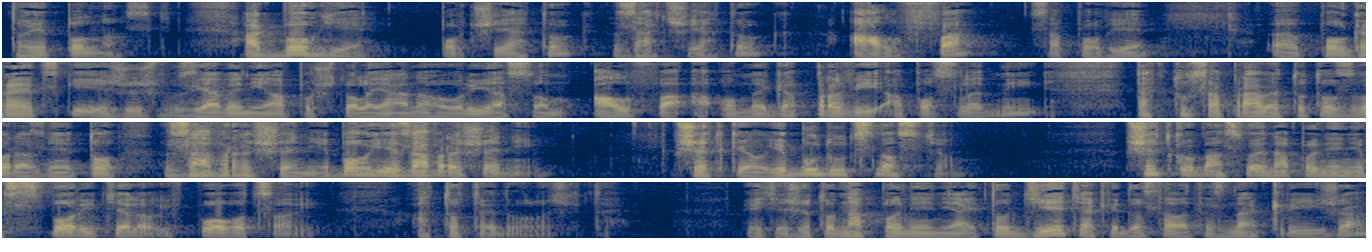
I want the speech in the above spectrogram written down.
to je plnosť. Ak Boh je počiatok, začiatok, alfa sa povie e, po grécky, Ježiš v zjavení Apoštole Jána hovorí, ja som alfa a omega, prvý a posledný, tak tu sa práve toto zvorazňuje, to završenie. Boh je završením všetkého, je budúcnosťou. Všetko má svoje naplnenie v stvoriteľovi, v pôvodcovi. A toto je dôležité. Viete, že to naplnenie, aj to dieťa, keď dostáva ten znak kríža,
